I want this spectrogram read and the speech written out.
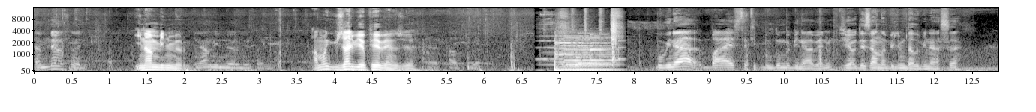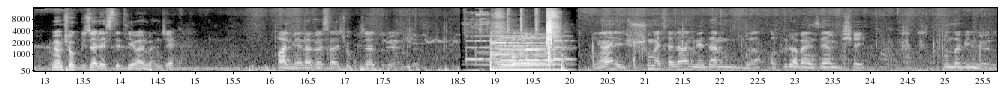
Sen biliyor musun öyle? İnan bilmiyorum. İnan bilmiyorum insanlar. Ama güzel bir yapıya benziyor. Evet tatlı. Bu bina bayağı estetik bulduğum bir bina benim. Jeodezi Anabilim Dalı binası. Bilmiyorum çok güzel estetiği var bence. Palmiyeler vesaire çok güzel duruyor önünde. Yani şu mesela neden burada ahıra benzeyen bir şey? Bunu da bilmiyoruz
